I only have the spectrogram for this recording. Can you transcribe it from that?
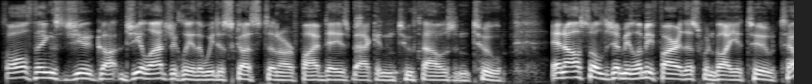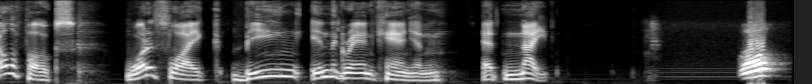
It's all things ge- geologically that we discussed in our five days back in 2002. And also, Jimmy, let me fire this one by you too. Tell the folks what it's like being in the Grand Canyon at night. Well,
